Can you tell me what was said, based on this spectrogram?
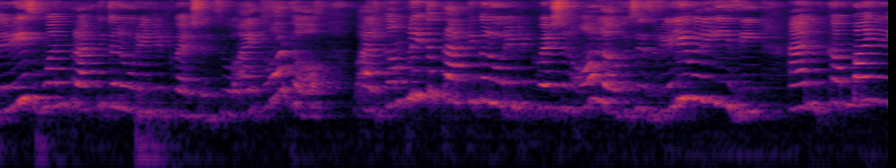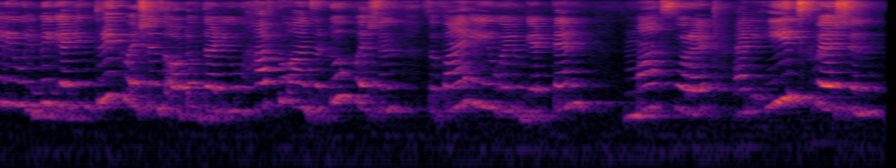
there is one practical oriented question. So I thought of, I'll complete the practical oriented question all of which is really very easy and combinedly you will be getting three questions out of that. You have to answer two questions. So finally you will get 10 marks for it and each question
